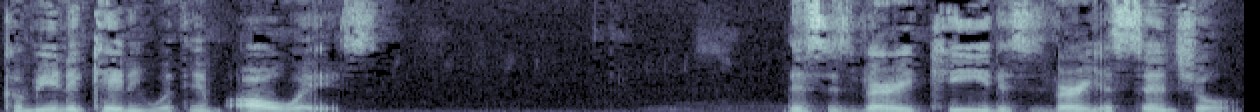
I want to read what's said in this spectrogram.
communicating with Him always. This is very key. This is very essential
